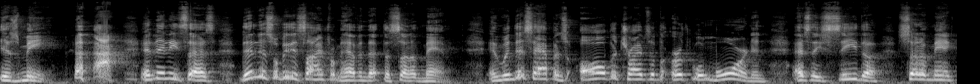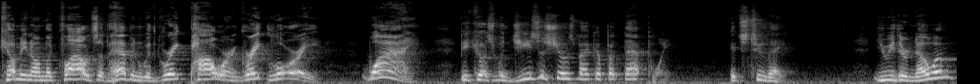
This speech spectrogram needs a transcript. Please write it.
is me. and then he says, Then this will be the sign from heaven that the Son of Man. And when this happens, all the tribes of the earth will mourn. And as they see the Son of Man coming on the clouds of heaven with great power and great glory. Why? Because when Jesus shows back up at that point, it's too late. You either know him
